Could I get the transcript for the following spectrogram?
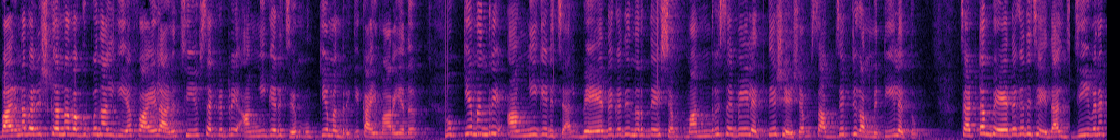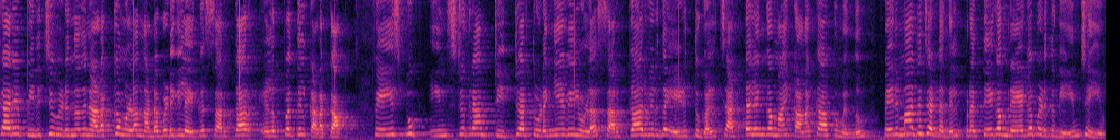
ഭരണപരിഷ്കരണ വകുപ്പ് നൽകിയ ഫയലാണ് ചീഫ് സെക്രട്ടറി അംഗീകരിച്ച് മുഖ്യമന്ത്രിക്ക് കൈമാറിയത്. മുഖ്യമന്ത്രി അംഗീകരിച്ചാൽ ഭേദഗതി നിർദ്ദേശം മന്ത്രിസഭയിൽ എത്തിയ ശേഷം സബ്ജക്ട് കമ്മിറ്റിയിലെത്തും. ചട്ടം ഭേദഗതി ചെയ്താൽ ജീവനക്കാരെ പിരിച്ചുവിടുന്നതിനടക്കമുള്ള നടപടികളിലേക്ക് സർക്കാർ എളുപ്പത്തിൽ കടക്കാം. ഫേസ്ബുക്ക് ഇൻസ്റ്റഗ്രാം ട്വിറ്റർ തുടങ്ങിയവയിലുള്ള സർക്കാർ വിരുദ്ധ എഴുത്തുകൾ ചട്ടലംഘമായി കണക്കാക്കുമെന്നും പെരുമാറ്റച്ചട്ടത്തിൽ പ്രത്യേകം രേഖപ്പെടുത്തുകയും ചെയ്യും.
